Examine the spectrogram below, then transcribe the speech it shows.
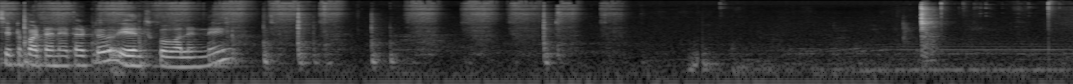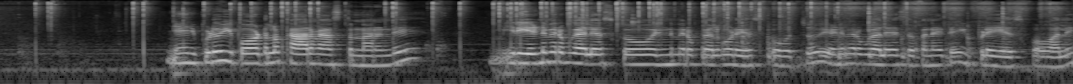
చిట్టపట్టు అనేటట్టు వేయించుకోవాలండి. నేను ఇప్పుడు ఈ పౌడర్లో కారం వేస్తున్నానండి. మీరు ఎండుమిరపకాయలు వేసుకో ఎండుమిరపకాయలు కూడా వేసుకోవచ్చు. ఎండుమిరపకాయలు వేసే పని అయితే ఇప్పుడే వేసుకోవాలి.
